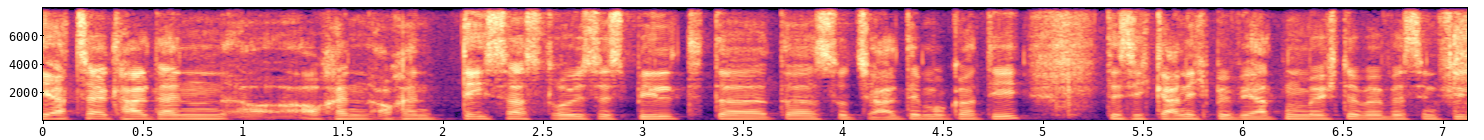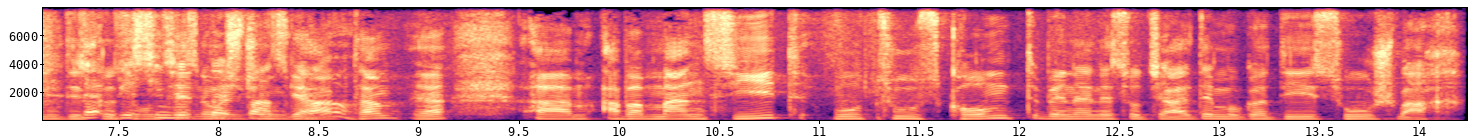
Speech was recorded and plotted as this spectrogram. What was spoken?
derzeit halt ein, auch, ein, auch ein desaströses Bild der, der Sozialdemokratie, das ich gar nicht bewerten möchte, weil wir es in vielen Diskussionssendungen schon gehabt haben. Ja. Ähm, aber man sieht, wozu es kommt, wenn eine Sozialdemokratie so schwach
